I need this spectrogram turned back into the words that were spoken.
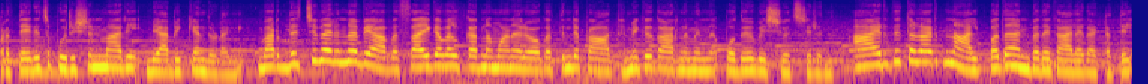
പ്രത്യേകിച്ച് പുരുഷന്മാരിൽ വ്യാപിക്കാൻ തുടങ്ങി. വർദ്ധിച്ചു വരുന്ന വ്യാവസായികവൽക്കരണമാണ് രോഗത്തിന്റെ പ്രാഥമിക കാരണമെന്ന് പൊതുവെ വിശ്വസിച്ചിരുന്നു. ആയിരത്തി തൊള്ളായിരത്തി നാൽപ്പത് അൻപത് കാലഘട്ടത്തിൽ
